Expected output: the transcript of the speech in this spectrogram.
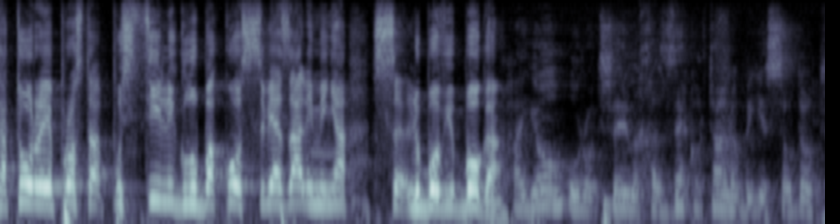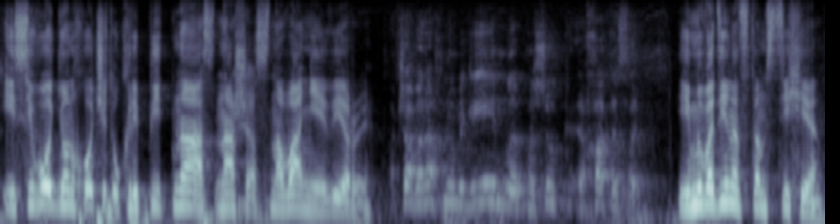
которые просто пустили глубоко, связали меня с любовью Бога. И сегодня Он хочет укрепить нас, наши основания веры. И мы в 11 стихе.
